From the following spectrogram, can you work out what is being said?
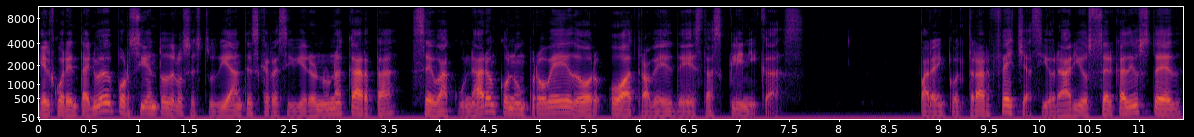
el 49% de los estudiantes que recibieron una carta se vacunaron con un proveedor o a través de estas clínicas. Para encontrar fechas y horarios cerca de usted,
